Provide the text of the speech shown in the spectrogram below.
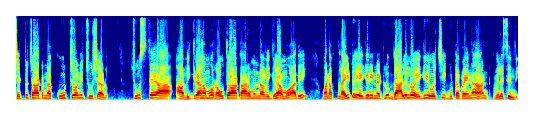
చెట్టు చాటున కూర్చొని చూశాడు. చూస్తే ఆ విగ్రహము రౌత ఆకారం ఉన్న విగ్రహము అది మన ఫ్లైట్ ఎగిరినట్లు గాలిలో ఎగిరి వచ్చి గుట్టపైన వెలిసింది.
